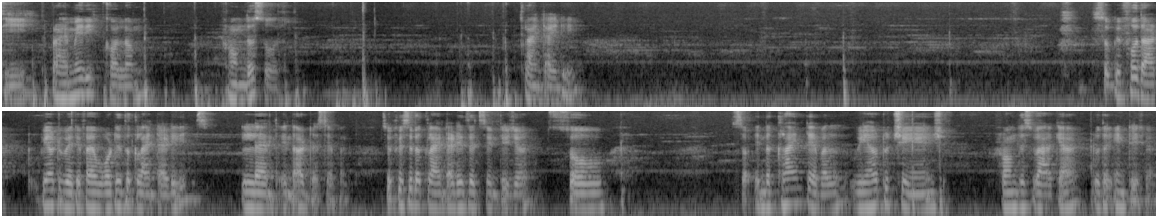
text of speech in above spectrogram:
the primary column from the source client ID so before that we have to verify what is the client ID's length in the address table. So if you see the client ID is its integer so so in the client table we have to change from this varchar to the integer.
